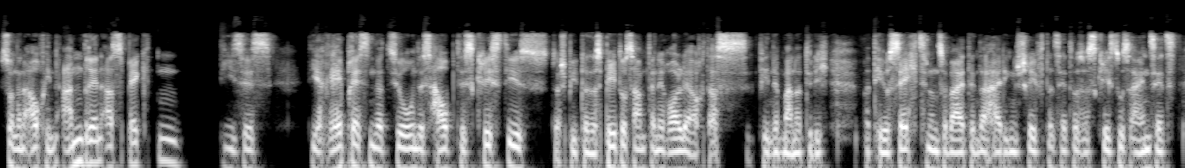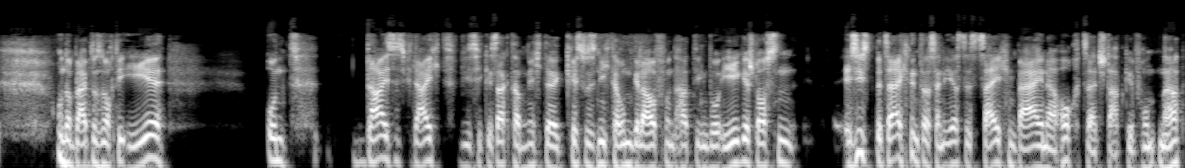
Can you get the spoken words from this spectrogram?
sondern auch in anderen Aspekten dieses die Repräsentation des Hauptes Christi ist, da spielt dann das Petrusamt eine Rolle. Auch das findet man natürlich Matthäus 16 und so weiter in der Heiligen Schrift als etwas, was Christus einsetzt. Und dann bleibt uns noch die Ehe. Und da ist es vielleicht, wie Sie gesagt haben, nicht, der Christus ist nicht herumgelaufen und hat irgendwo Ehe geschlossen. Es ist bezeichnend, dass ein erstes Zeichen bei einer Hochzeit stattgefunden hat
